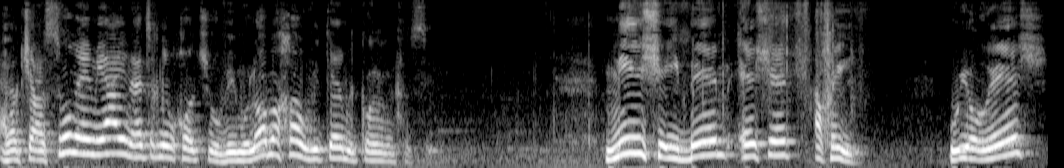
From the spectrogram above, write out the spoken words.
אבל כשעשו מהם יין היה צריך למחות שוב, ואם הוא לא מחה הוא ויתר בכל הנכסים. מי שאיבם אשת אחיו, הוא יורש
